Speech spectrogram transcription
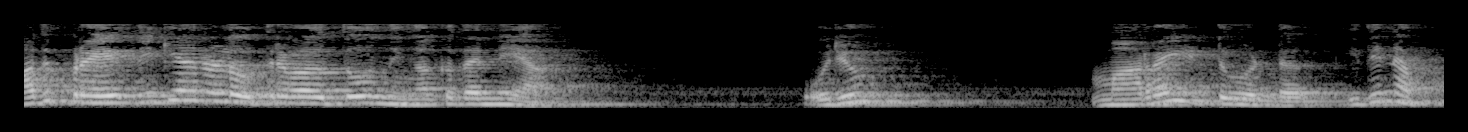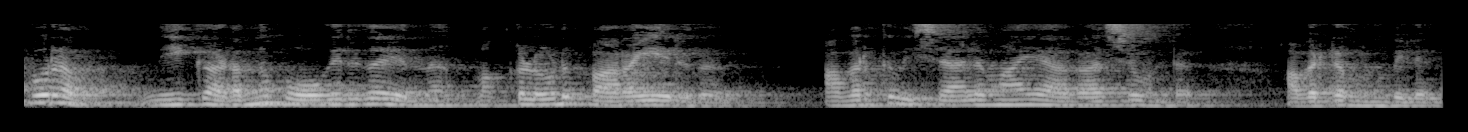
അത് പ്രയത്നിക്കാനുള്ള ഉത്തരവാദിത്വവും നിങ്ങൾക്ക് തന്നെയാണ്. ഒരു മറയിട്ടുകൊണ്ട് ഇതിനപ്പുറം നീ കടന്നു പോകരുത് എന്ന് മക്കളോട് പറയരുത്. അവർക്ക് വിശാലമായ ആകാശമുണ്ട് അവരുടെ മുമ്പിൽ.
